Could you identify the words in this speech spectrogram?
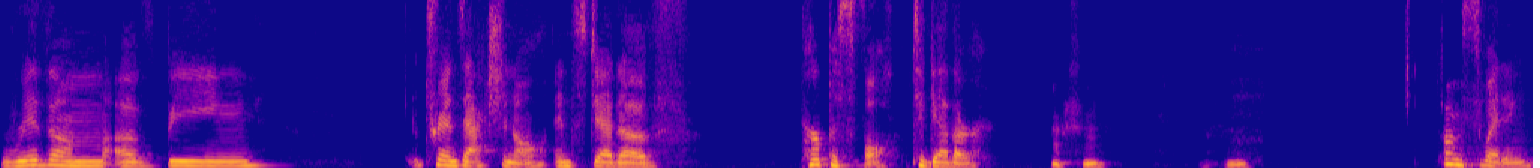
rhythm of being transactional instead of purposeful together mm-hmm. Mm-hmm. i'm sweating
